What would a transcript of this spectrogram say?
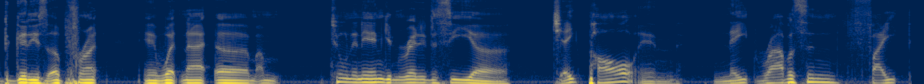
the goodies up front and whatnot. Um, I'm tuning in, getting ready to see uh, Jake Paul and Nate Robinson fight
